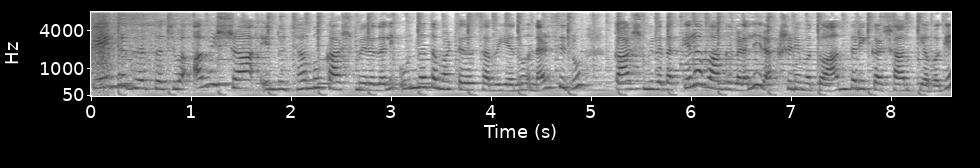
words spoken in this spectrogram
ಕೇಂದ್ರ ಗೃಹ ಸಚಿವ ಅಮಿತ್ ಶಾ ಇಂದು ಜಮ್ಮು ಕಾಶ್ಮೀರದಲ್ಲಿ ಉನ್ನತ ಮಟ್ಟದ ಸಭೆಯನ್ನು ನಡೆಸಿದ್ರು. ಕಾಶ್ಮೀರದ ಕೆಲ ಭಾಗಗಳಲ್ಲಿ ರಕ್ಷಣೆ ಮತ್ತು ಆಂತರಿಕ ಶಾಂತಿಯ ಬಗ್ಗೆ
